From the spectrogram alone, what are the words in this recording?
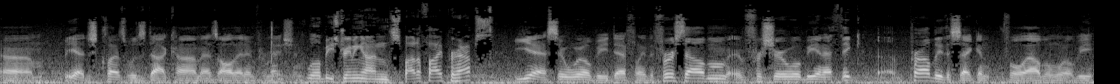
Um, but yeah, just klezwoods.com has all that information. Will it be streaming on Spotify, perhaps? Yes, it will be definitely. The first album uh, for sure will be, and I think uh, probably the second full album will be.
